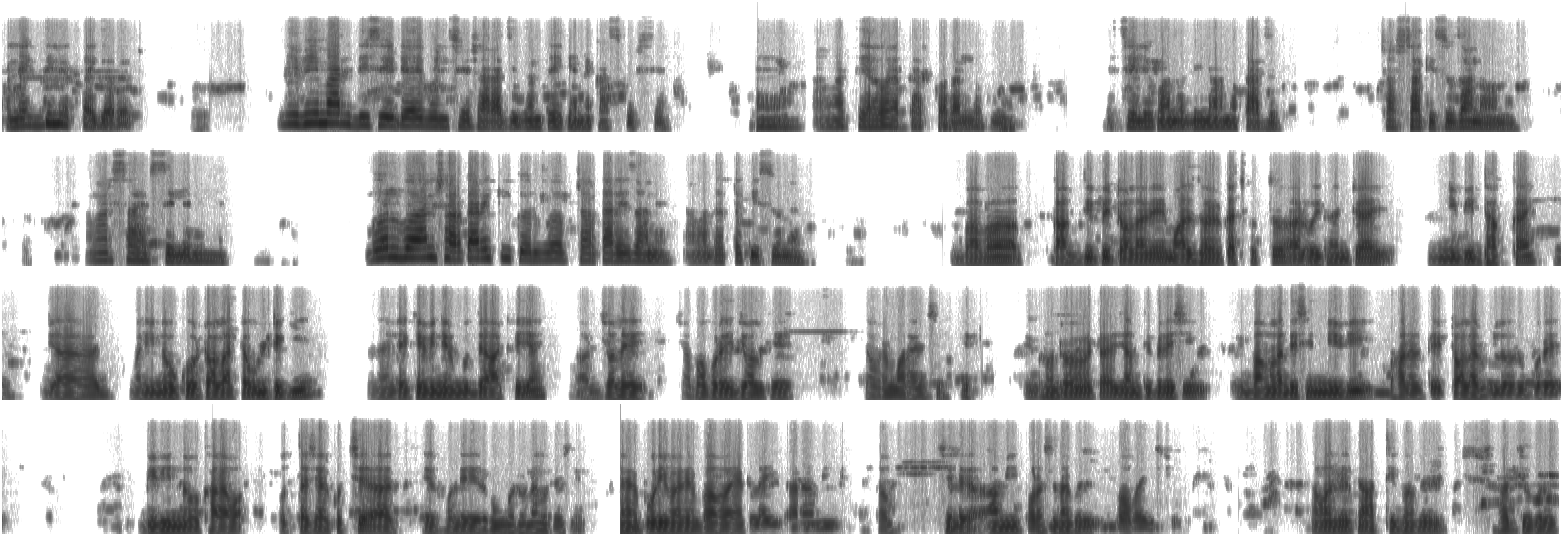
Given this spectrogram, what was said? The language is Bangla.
অনেক দিনের টাইগারের নিভি মার দিছে, এটাই বলছে, সারা জীবন তো এখানে কাজ করছে। হ্যাঁ আমার কেউ আর কাজ করার লোক নেই। ছেলে কোনোদিন অন্য কাজে চর্চা কিছু জানো না। আমার সাহেব ছেলে মেয়ে বলব আমি সরকারে কি করব? সরকারে জানে, আমাদের তো কিছু নাই বাবা কাকদ্বীপে ট্রলারে মাছ ধরার কাজ করতো, আর ওইখানটায় নিবিড় ধাক্কায়, যা- মানে নৌকো, ট্রলারটা উল্টে গিয়ে ওখানটায় কেবিনের মধ্যে আটকে যায়, আর জলে চাপা পড়ে জলকে তারপরে মারা গেছে। এই ঘটনাটা জানতে পেরেছি বাংলাদেশের নেভি ভারতের ট্রলারগুলোর উপরে বিভিন্ন খারাপ অত্যাচার করছে আর এর ফলে এরকম ঘটনা ঘটেছে। হ্যাঁ পরিবারের বাবা একলাই আর আমি সব ছেলে, আমি পড়াশোনা করি, বাবাই আমাদেরকে আর্থিকভাবে সাহায্য করুক।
